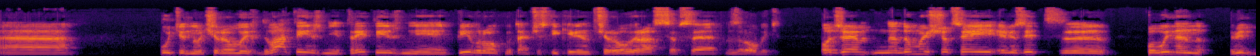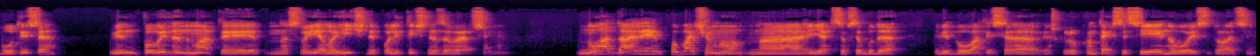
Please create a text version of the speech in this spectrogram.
е, Путіну чергових два тижні, три тижні, півроку, там чи скільки він в черговий раз це все зробить. Отже, думаю, що цей візит е, повинен відбутися. Він повинен мати своє логічне політичне завершення. Ну а далі побачимо, е, як це все буде відбуватися. Я ж кажу, в контексті цієї нової ситуації.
